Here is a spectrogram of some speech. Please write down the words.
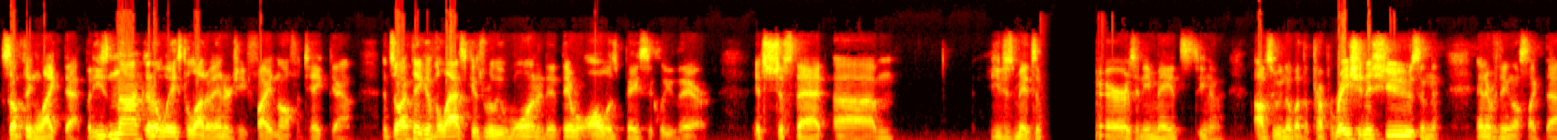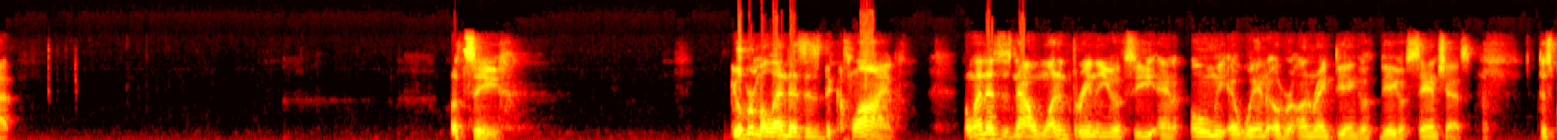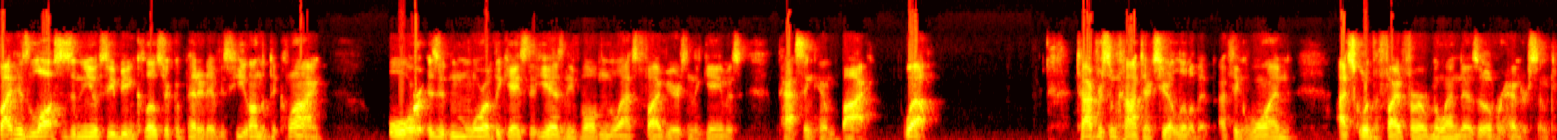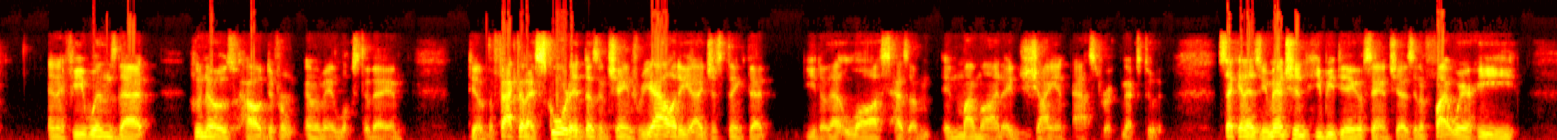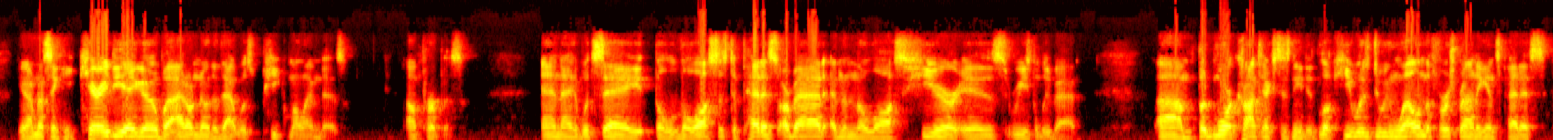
something like that. But he's not going to waste a lot of energy fighting off a takedown. And so I think if Velasquez really wanted it, they were always basically there. It's just that um, he just made some errors and he made, you know, obviously we know about the preparation issues and and everything else like that. Let's see. Gilbert Melendez's decline. Melendez is now one and three in the UFC and only a win over unranked Diego, Diego Sanchez. Despite his losses in the UFC being closer competitive, is he on the decline? Or is it more of the case that he hasn't evolved in the last five years and the game is passing him by? Well, time for some context here a little bit. I think one, I scored the fight for Melendez over Henderson. And if he wins that, who knows how different MMA looks today. And you know, the fact that I scored it doesn't change reality. I just think that you know that loss has a, in my mind, a giant asterisk next to it. Second, as you mentioned, he beat Diego Sanchez in a fight where he, you know, I'm not saying he carried Diego, but I don't know that that was peak Melendez on purpose. And I would say the, the losses to Pettis are bad, and then the loss here is reasonably bad. Um, but more context is needed. Look, he was doing well in the first round against Pettis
